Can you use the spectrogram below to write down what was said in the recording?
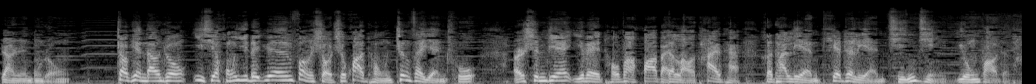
让人动容。照片当中，一袭红衣的岳恩凤手持话筒正在演出，而身边一位头发花白的老太太和她脸贴着脸，紧紧拥抱着她。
